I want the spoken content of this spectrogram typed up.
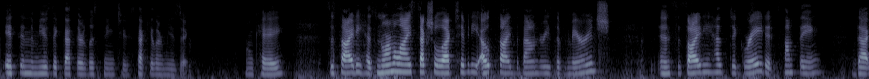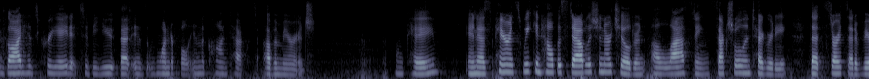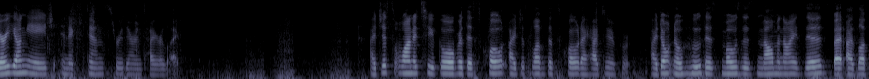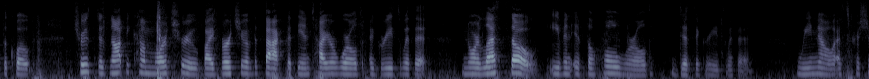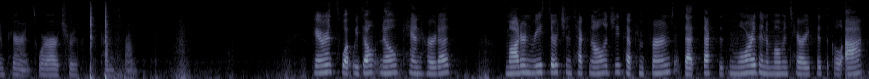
it's in the music that they're listening to, secular music, okay? Society has normalized sexual activity outside the boundaries of marriage, and society has degraded something that God has created to be used, that is wonderful in the context of a marriage. Okay? And as parents, we can help establish in our children a lasting sexual integrity that starts at a very young age and extends through their entire life. I just wanted to go over this quote. I just love this quote. I had to I don't know who this Moses Maimonides is, but I love the quote. Truth does not become more true by virtue of the fact that the entire world agrees with it, nor less so even if the whole world disagrees with it. We know as Christian parents where our truth comes from. Parents, what we don't know can hurt us. Modern research and technologies have confirmed that sex is more than a momentary physical act.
